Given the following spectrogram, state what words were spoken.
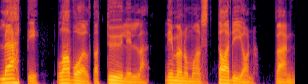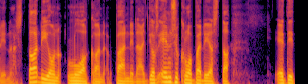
lähti lavoilta tyylillä nimenomaan stadion bändinä, stadion luokan bändinä. Et jos ensyklopediasta etit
